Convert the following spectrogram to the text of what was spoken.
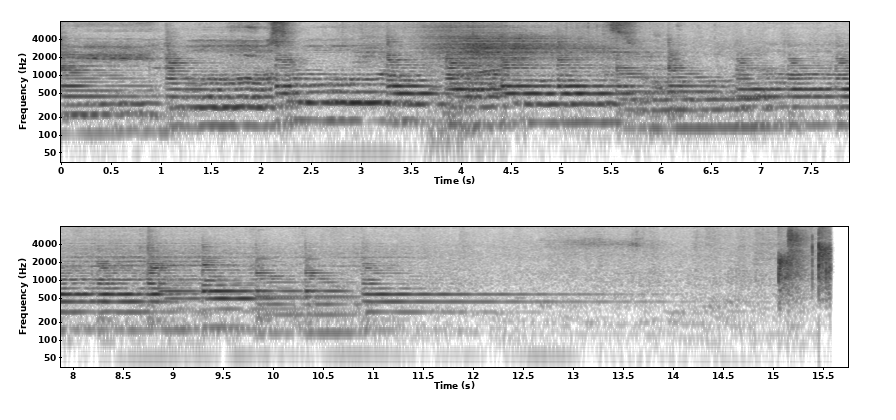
Amen.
